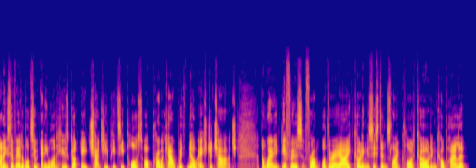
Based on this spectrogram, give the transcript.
and it's available to anyone who's got a ChatGPT Plus or Pro account with no extra charge. And where it differs from other AI coding assistants like Claude Code and Copilot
